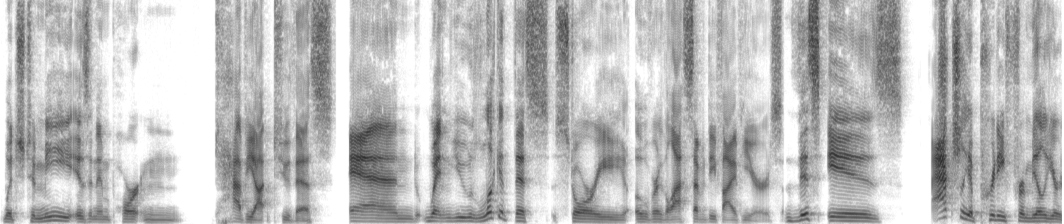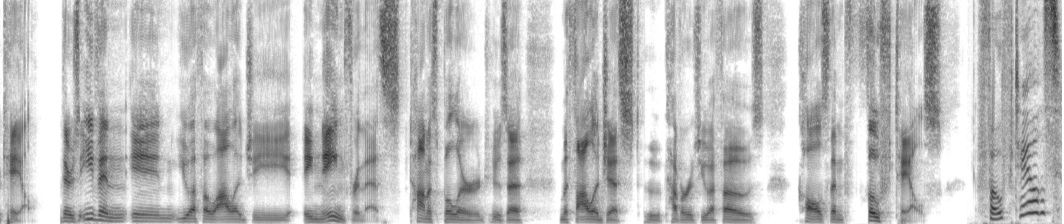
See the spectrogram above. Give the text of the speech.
which to me is an important caveat to this. And when you look at this story over the last 75 years, this is actually a pretty familiar tale. There's even in UFOlogy a name for this. Thomas Bullard, who's a mythologist who covers UFOs, calls them FOAF tales. FOAF tales?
